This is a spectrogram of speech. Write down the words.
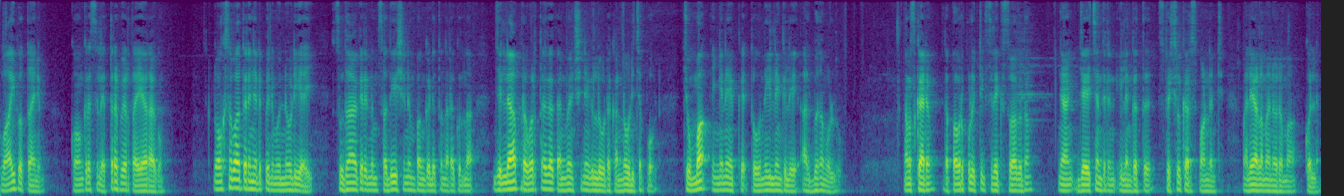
വായു പൊത്താനും കോൺഗ്രസിൽ എത്ര പേർ തയ്യാറാകും? ലോക്സഭാ തെരഞ്ഞെടുപ്പിന് മുന്നോടിയായി സുധാകരനും സതീശനും പങ്കെടുത്ത് നടക്കുന്ന ജില്ലാ പ്രവർത്തക കൺവെൻഷനുകളിലൂടെ കണ്ണോടിച്ചപ്പോൾ ചുമ്മാ ഇങ്ങനെയൊക്കെ തോന്നിയില്ലെങ്കിലേ അത്ഭുതമുള്ളൂ. നമസ്കാരം. ദ പവർ പൊളിറ്റിക്സിലേക്ക് സ്വാഗതം. ഞാൻ ജയചന്ദ്രൻ ഇലങ്കത്ത് സ്പെഷ്യൽ കറസ്പോണ്ടന്റ് മലയാള മനോരമ കൊല്ലം.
